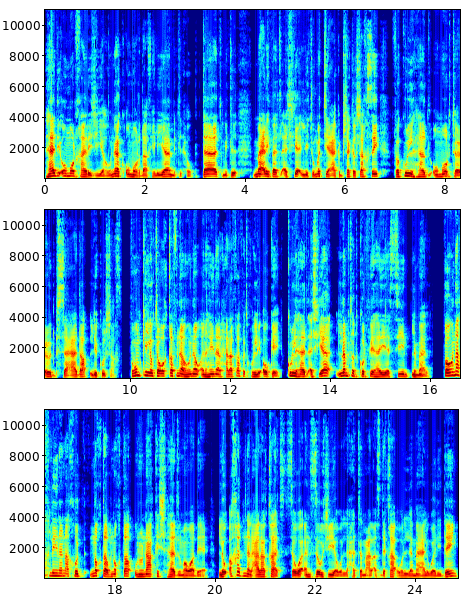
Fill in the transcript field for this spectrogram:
هذه أمور خارجية هناك أمور داخلية مثل حب الذات مثل معرفة الأشياء اللي تمتعك بشكل شخصي فكل هذه الأمور تعود بالسعادة لكل شخص. فممكن لو توقفنا هنا وأنهينا الحلقة فتقول لي أوكي كل هذه الأشياء لم تذكر فيها ياسين المال. فهنا خلينا نأخذ نقطة بنقطة ونناقش هذه المواضيع. لو أخذنا العلاقات سواء الزوجية ولا حتى مع الأصدقاء ولا مع الوالدين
